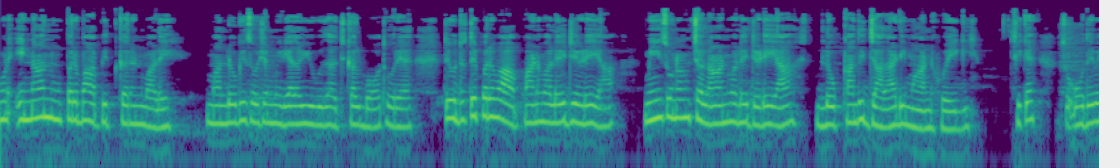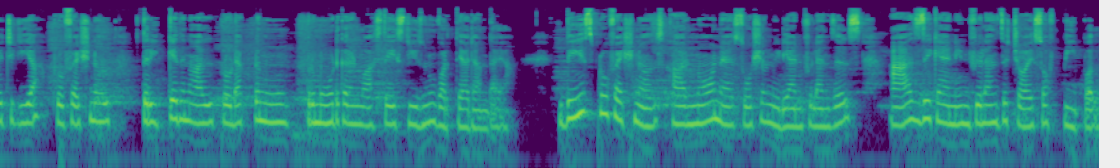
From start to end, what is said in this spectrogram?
ਹੁਣ ਇਹਨਾਂ ਨੂੰ ਪ੍ਰਭਾਵਿਤ ਕਰਨ ਵਾਲੇ, ਮੰਨ ਲਓ ਕਿ ਸੋਸ਼ਲ ਮੀਡੀਆ ਦਾ ਯੂਜ਼ ਅੱਜ ਕੱਲ ਬਹੁਤ ਹੋ ਰਿਹਾ ਹੈ, ਤੇ ਉਹਦੇ ਤੇ ਪ੍ਰਭਾਵ ਪਾਉਣ ਵਾਲੇ ਜਿਹੜੇ ਆ ਮੀਨਸ ਉਹਨਾਂ ਨੂੰ ਚਲਾਉਣ ਵਾਲੇ ਜਿਹੜੇ ਆ, ਲੋਕਾਂ ਦੀ ਜ਼ਿਆਦਾ ਡਿਮਾਂਡ ਹੋਏਗੀ। ਠੀਕ ਹੈ? ਸੋ ਉਹਦੇ ਵਿੱਚ ਕੀ ਆ? ਪ੍ਰੋਫੈਸ਼ਨਲ ਤਰੀਕੇ ਦੇ ਨਾਲ ਪ੍ਰੋਡਕਟ ਨੂੰ ਪ੍ਰਮੋਟ ਕਰਨ ਵਾਸਤੇ ਇਸ ਚੀਜ਼ ਨੂੰ ਵਰਤਿਆ ਜਾਂਦਾ ਆ। These professionals are known as social media influencers as they can influence the choice of people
